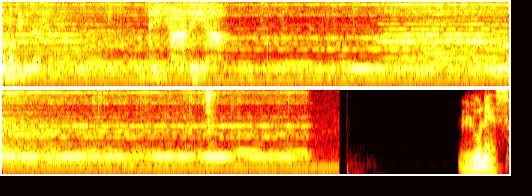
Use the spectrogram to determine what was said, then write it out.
¿Cómo vivirá Johnny? Día a día. Lunes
